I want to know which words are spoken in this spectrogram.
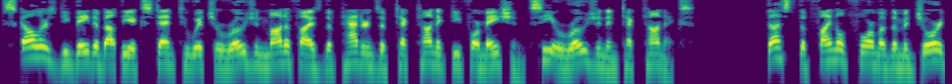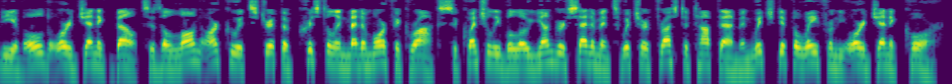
Scholars debate about the extent to which erosion modifies the patterns of tectonic deformation see erosion and tectonics. Thus, the final form of the majority of old orogenic belts is a long arcuate strip of crystalline metamorphic rocks sequentially below younger sediments which are thrust atop them and which dip away from the orogenic core.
